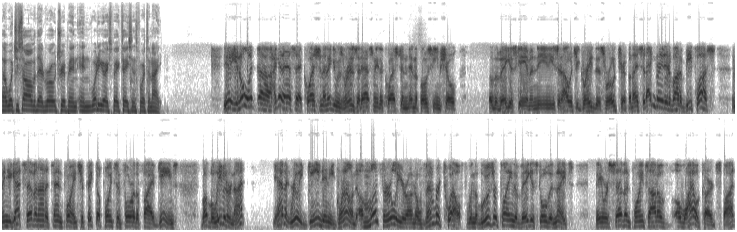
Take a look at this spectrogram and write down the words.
uh, what you saw over that road trip, and, and what are your expectations for tonight? Yeah, you know what? Uh, I got to ask that question. I think it was Riz that asked me the question in the post game show of the Vegas game, and he, he said, "How would you grade this road trip?" And I said, "I grade it about a B plus. I mean, you got seven out of ten points. You picked up points in four of the five games, but believe it or not, you haven't really gained any ground. A month earlier, on November 12th, when the Blues were playing the Vegas Golden Knights, they were seven points out of a wild card spot,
